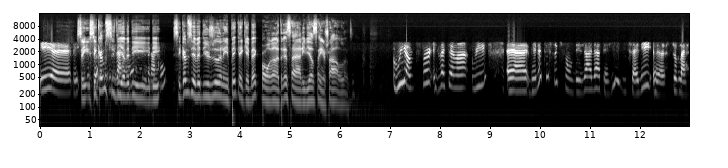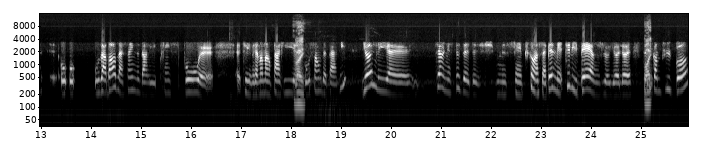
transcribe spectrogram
Euh, ben, C'est comme s'il y avait des, c'est comme s'il y avait des Jeux olympiques à Québec puis on rentrait sur la rivière Saint-Charles. Oui, un petit peu, exactement, oui. Euh, mais là, tous ceux qui sont déjà allés à Paris, vous savez, euh, sur la, au- au- aux abords de la Seine, dans les principaux, tu sais, vraiment dans Paris, au centre de Paris, il y a les, tu sais, une espèce de, de- je me souviens plus comment ça s'appelle, mais tu sais, les berges, là, il y a le, c'est Ouais. comme plus bas,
